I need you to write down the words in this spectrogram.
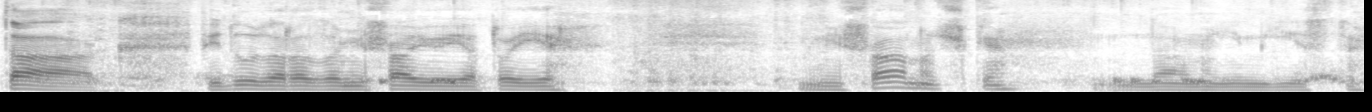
Так, піду зараз замішаю я тої мішаночки, дам їм їсти.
